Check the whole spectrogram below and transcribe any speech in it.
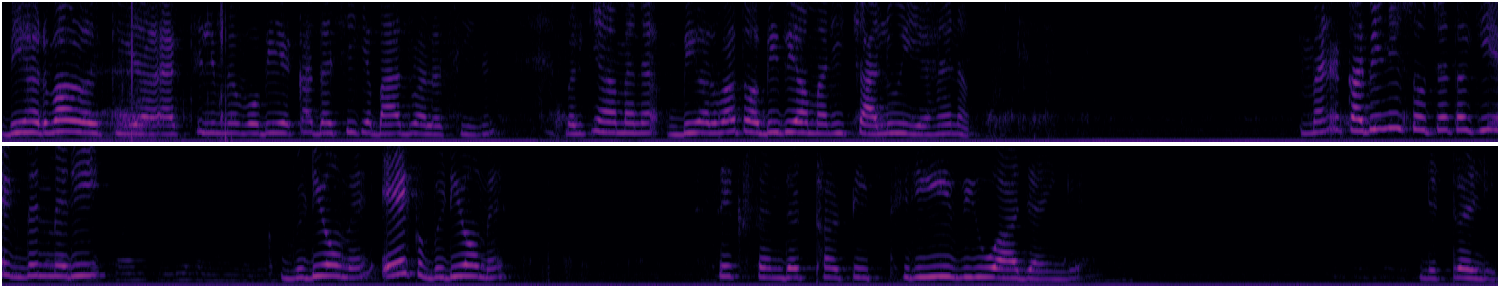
बिहरवा किया एक्चुअली में वो भी एकादशी के बाद वाला सीन है। बल्कि हाँ मैंने बिहरवा तो अभी भी हमारी चालू ही है है ना? मैंने कभी नहीं सोचा था कि एक दिन मेरी वीडियो में एक वीडियो में 633 व्यू आ जाएँगे। लिटरली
